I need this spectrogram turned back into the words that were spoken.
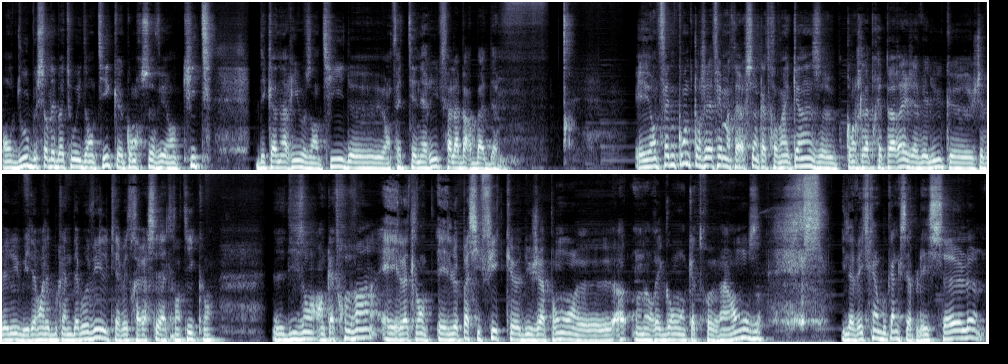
en double sur des bateaux identiques qu'on recevait en kit des Canaries aux Antilles, de, en fait Tenerife à la Barbade. Et en fin de compte, quand j'avais fait ma traversée en 95, quand je la préparais, j'avais lu que j'avais lu évidemment les bouquins de Daboville qui avait traversé l'Atlantique disons en 80 et, et le Pacifique du Japon en Oregon en 91. Il avait écrit un bouquin qui s'appelait Seul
